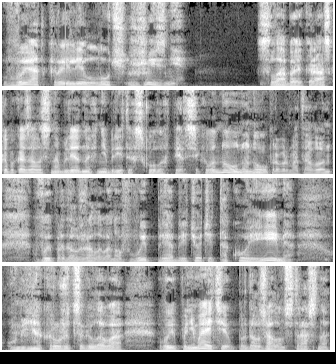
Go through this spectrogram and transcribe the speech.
вы открыли луч жизни». Слабая краска показалась на бледных небритых скулах Персикова. «Ну-ну-ну», — пробормотал он, — «вы, — продолжал Иванов, — вы приобретете такое имя, у меня кружится голова. Вы понимаете, — продолжал он страстно,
